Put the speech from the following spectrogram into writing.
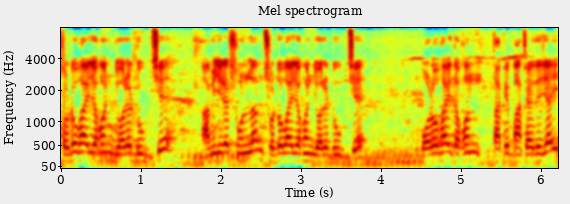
ছোট ভাই যখন জলে ডুবছে আমি যেটা শুনলাম ছোট ভাই যখন জলে ডুবছে বড় ভাই তখন তাকে বাঁচাইতে যায়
